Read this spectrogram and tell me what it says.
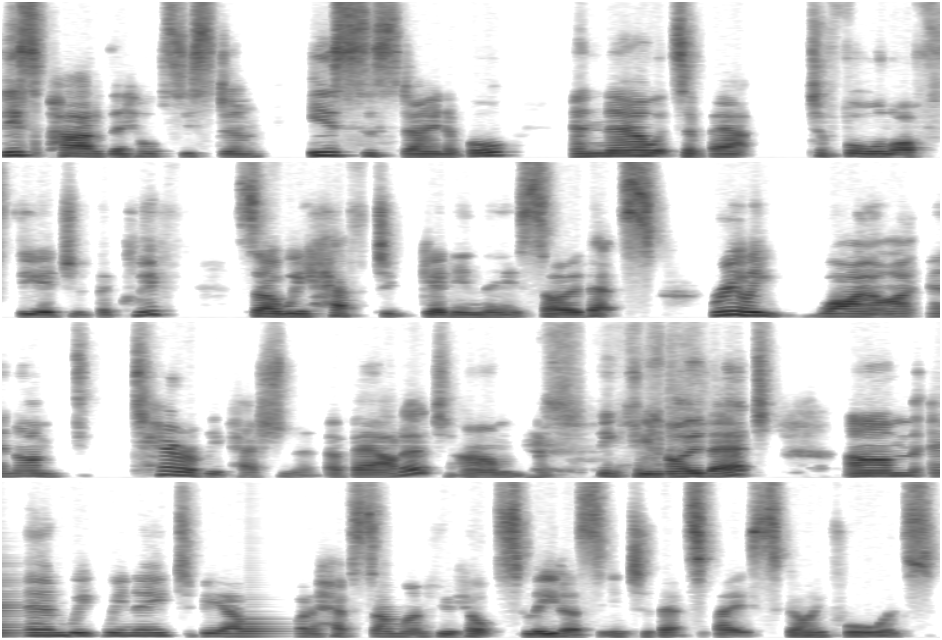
this part of the health system is sustainable. And now it's about to fall off the edge of the cliff. So we have to get in there. So that's really why I, and I'm terribly passionate about it. Um, yes. I think you know that. Um, and we, we need to be able to have someone who helps lead us into that space going forwards.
